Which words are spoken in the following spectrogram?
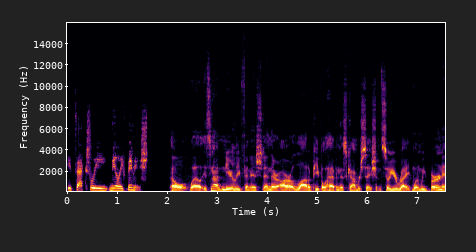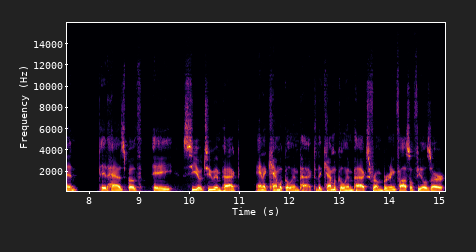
it's actually nearly finished. Oh, well, it's not nearly finished. And there are a lot of people having this conversation. So you're right. When we burn it, it has both a CO2 impact and a chemical impact. The chemical impacts from burning fossil fuels are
